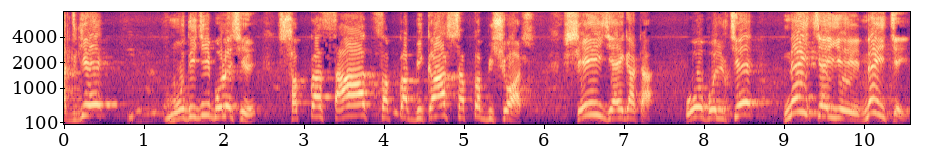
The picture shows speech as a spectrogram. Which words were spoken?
আজকে মোদিজি বলেছে, সবকা সাথ, সবকা বিকাশ, সবকা বিশ্বাস। সেই জায়গাটা ও বলছে, নেই চাইয়ে নেই চাইয়ে।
